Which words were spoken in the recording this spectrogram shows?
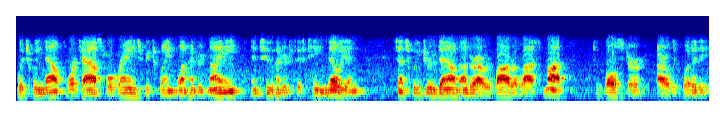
which we now forecast will range between $190 million and $215 million since we drew down under our revolver last month to bolster our liquidity.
